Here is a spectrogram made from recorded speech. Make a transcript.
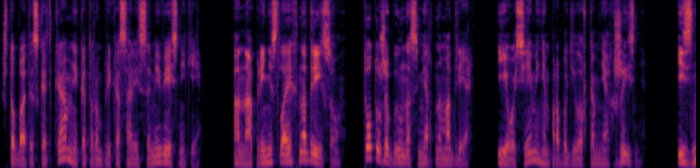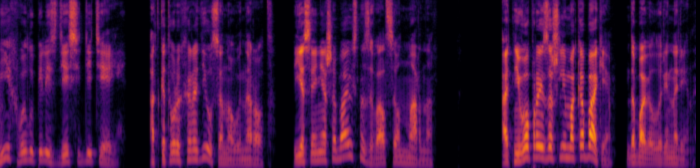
чтобы отыскать камни, которым прикасались сами вестники. Она принесла их на Дрису. Тот уже был на смертном одре, и его семенем пробудила в камнях жизнь. Из них вылупились 10 детей, от которых и родился новый народ. Если не ошибаюсь, назывался он Марна. От него произошли макабаки, добавил Ринарин.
